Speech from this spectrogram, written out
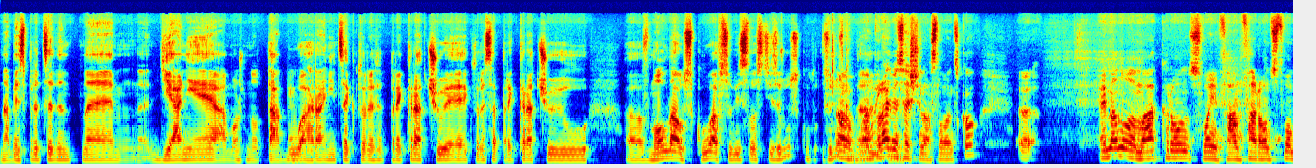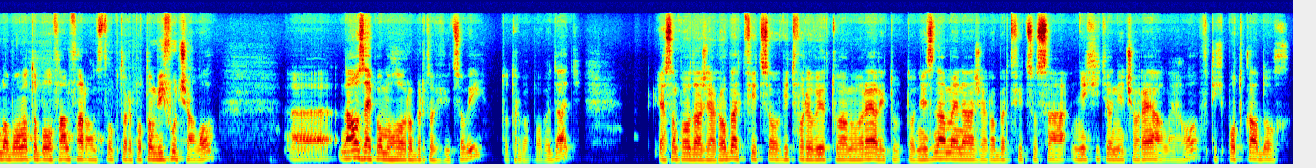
na bezprecedentné dianie a možno tabu a hranice, ktoré, prekračuje, ktoré sa prekračujú e, v Moldavsku a v súvislosti s Rusku. S Rusku no, vráťme sa ešte na Slovensko. E, Emmanuel Macron svojim fanfaronstvom, lebo ono to bolo fanfaronstvo, ktoré potom vyfúčalo, naozaj pomohol Robertovi Ficovi, to treba povedať. Ja som povedal, že Robert Fico vytvoril virtuálnu realitu. To neznamená, že Robert Fico sa nechytil niečo reálneho. V tých podkladoch,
